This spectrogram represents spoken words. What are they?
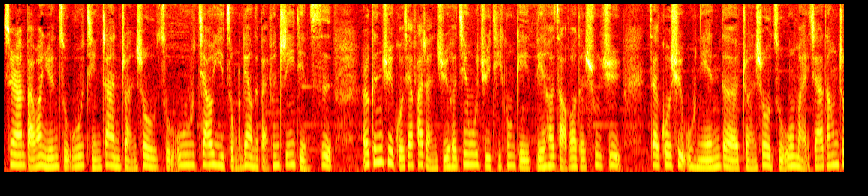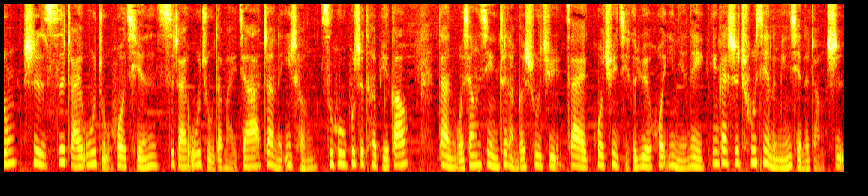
虽然百万元祖屋仅占转售祖屋交易总量的百分之一点四，而根据国家发展局和建屋局提供给联合早报的数据，在过去五年的转售祖屋买家当中，是私宅屋主或前私宅屋主的买家占了一成，似乎不是特别高。但我相信这两个数据在过去几个月或一年内应该是出现了明显的涨势，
